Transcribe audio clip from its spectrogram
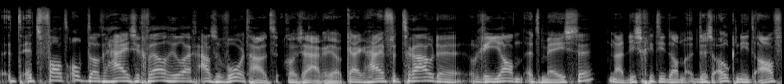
het, het valt op dat hij zich wel heel erg aan zijn woord houdt, Rosario. Kijk, hij vertrouwde Rian het meeste. Nou, die schiet hij dan dus ook niet af.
